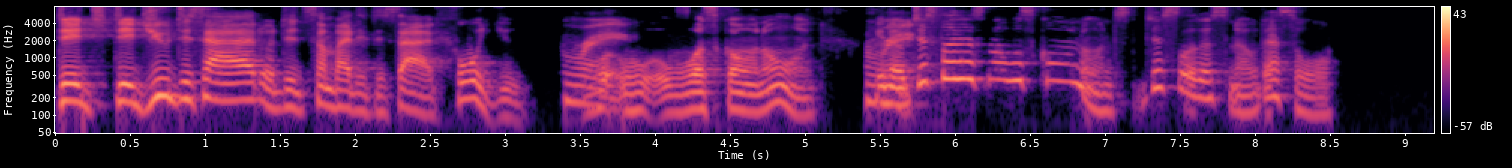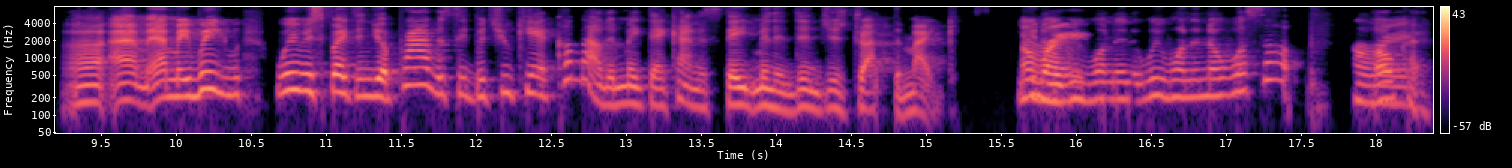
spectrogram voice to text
did did you decide or did somebody decide for you? Right. what's going on? You right. know, just let us know what's going on. Just let us know. That's all. Uh, I, I, mean, we we respecting your privacy, but you can't come out and make that kind of statement and then just drop the mic. You all know, right. we want to we want to know what's up. Okay.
